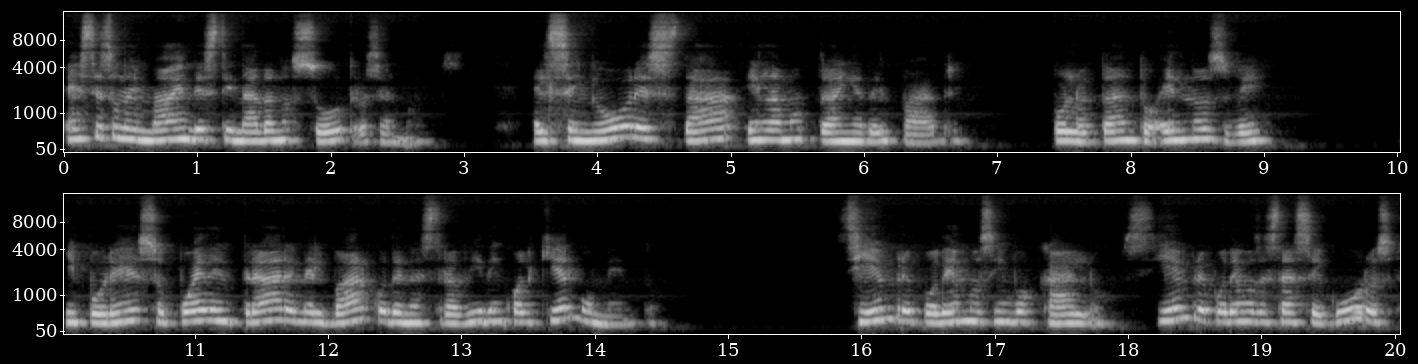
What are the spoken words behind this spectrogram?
Esta es una imagen destinada a nosotros, hermanos. El Señor está en la montaña del Padre. Por lo tanto, Él nos ve y por eso puede entrar en el barco de nuestra vida en cualquier momento. Siempre podemos invocarlo, siempre podemos estar seguros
